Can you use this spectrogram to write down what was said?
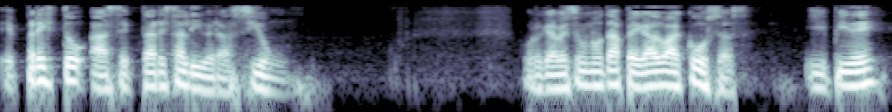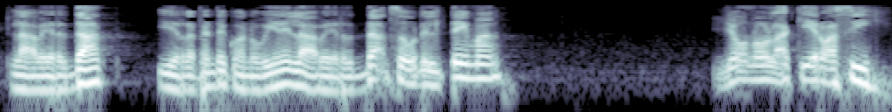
eh, presto a aceptar esa liberación. Porque a veces uno está pegado a cosas y pide la verdad y de repente cuando viene la verdad sobre el tema, yo no la quiero así,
